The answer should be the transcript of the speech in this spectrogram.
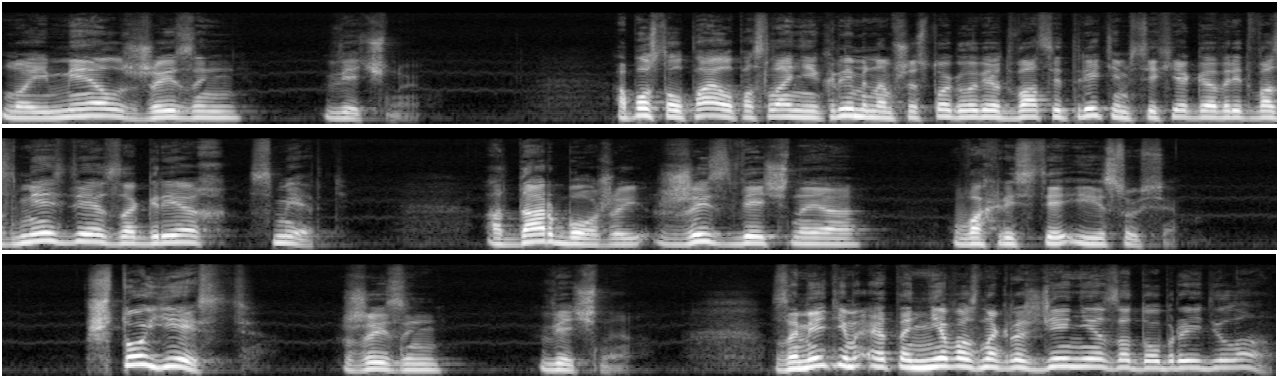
но имел жизнь вечную». Апостол Павел в послании к римлянам в 6 главе в 23 стихе говорит «Возмездие за грех – смерть, а дар Божий – жизнь вечная во Христе Иисусе. Что есть жизнь вечная? Заметим, это не вознаграждение за добрые дела.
